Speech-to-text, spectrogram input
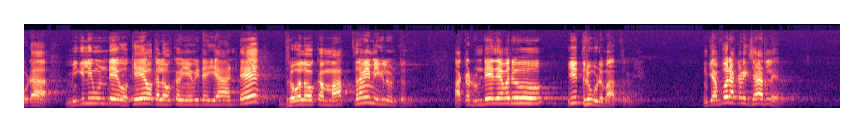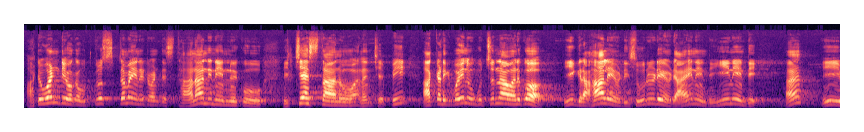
కూడా మిగిలి ఉండే ఒకే ఒక లోకం ఏమిటయ్యా అంటే ధ్రువలోకం మాత్రమే మిగిలి ఉంటుంది. అక్కడ ఉండేది ఎవరు? ఈ ధ్రువుడు మాత్రమే. ఇంకెవ్వరు అక్కడికి చేరలేరు. అటువంటి ఒక ఉత్కృష్టమైనటువంటి స్థానాన్ని నేను నీకు ఇచ్చేస్తాను అని చెప్పి అక్కడికి పోయి నువ్వు కూర్చున్నావు అనుకో ఈ గ్రహాలు ఏమిటి సూర్యుడు ఏమిటి ఆయన ఏంటి ఈయనేంటి ఈ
